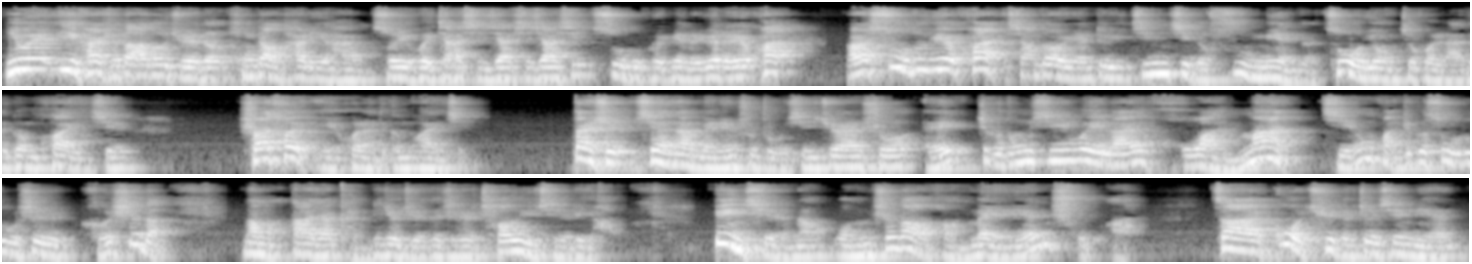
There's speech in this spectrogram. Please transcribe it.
因为一开始大家都觉得通胀太厉害了，所以会加息、加息、加息，速度会变得越来越快。而速度越快，相对而言，对于经济的负面的作用就会来得更快一些，衰退也会来得更快一些。但是现在美联储主席居然说：“哎，这个东西未来缓慢、减缓这个速度是合适的。”那么大家肯定就觉得这是超预期的利好，并且呢，我们知道哈，美联储啊，在过去的这些年。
